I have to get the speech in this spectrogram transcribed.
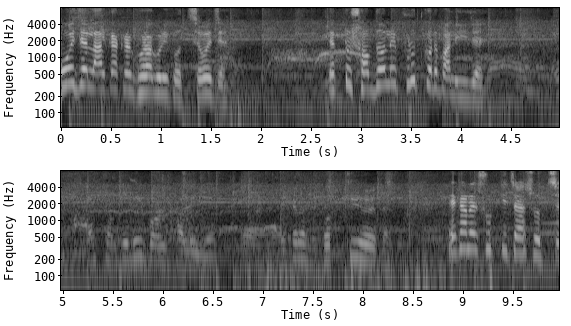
ওই যে লাল কাঁকড়া ঘোরাঘুরি করছে, ওই যে। একটু শব্দ হলে ফুরুত করে পালিয়ে যায়। এখানে শুটকি চাষ হচ্ছে।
